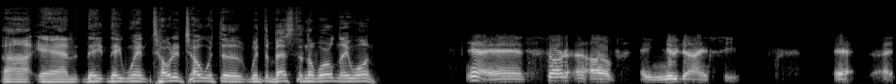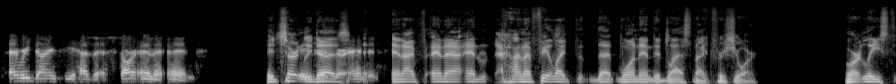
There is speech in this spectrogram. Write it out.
uh, and they they went toe to toe with the with the best in the world, and they won. Yeah, and it's the start of a new dynasty. Eh, Every dynasty has a start and an end. It certainly Patriots does, and I and uh, and and I feel like th- that one ended last night for sure, or at least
